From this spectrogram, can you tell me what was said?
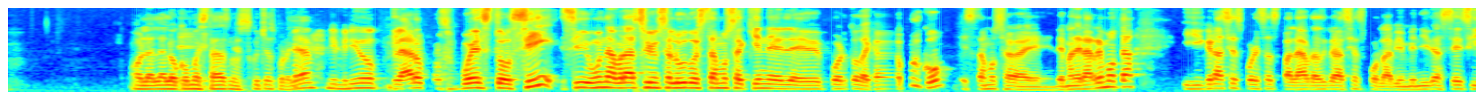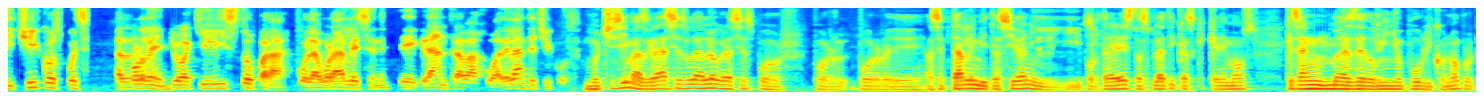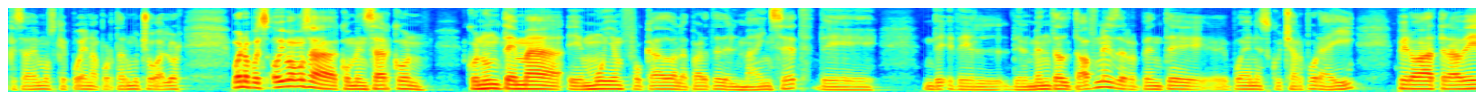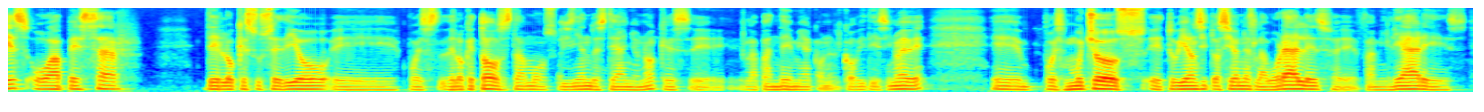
Hola Lalo, ¿cómo estás? ¿Nos escuchas por allá? Bienvenido. Claro, por supuesto. Sí, sí, un abrazo y un saludo. Estamos aquí en el eh, puerto de Acapulco, estamos eh, de manera remota y gracias por esas palabras, gracias por la bienvenida, Ceci. Chicos, pues al orden, yo aquí listo para colaborarles en este gran trabajo. Adelante, chicos. Muchísimas gracias, Lalo, gracias por, por, eh, aceptar la invitación y, por traer estas pláticas que queremos que sean más de dominio público, ¿no? Porque sabemos que pueden aportar mucho valor. Bueno, pues hoy vamos a comenzar con, con un tema eh, muy enfocado a la parte del mindset, de... del, del, mental toughness, de repente eh, pueden escuchar por ahí, pero a través o a pesar de lo que sucedió, eh, pues de lo que todos estamos viviendo este año, ¿no? Que es eh, la pandemia con el COVID-19. Eh, pues muchos tuvieron situaciones laborales, familiares,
